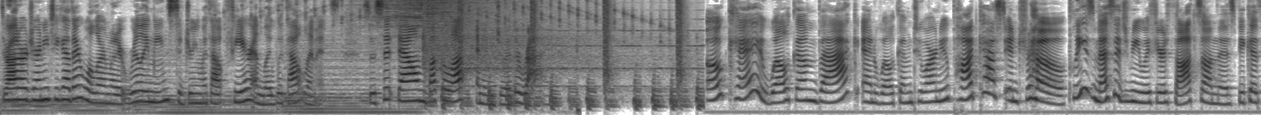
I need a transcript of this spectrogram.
Throughout our journey together, we'll learn what it really means to dream without fear and live without limits. So sit down, buckle up, and enjoy the ride. Okay, welcome back and welcome to our new podcast intro. Please message me with your thoughts on this because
